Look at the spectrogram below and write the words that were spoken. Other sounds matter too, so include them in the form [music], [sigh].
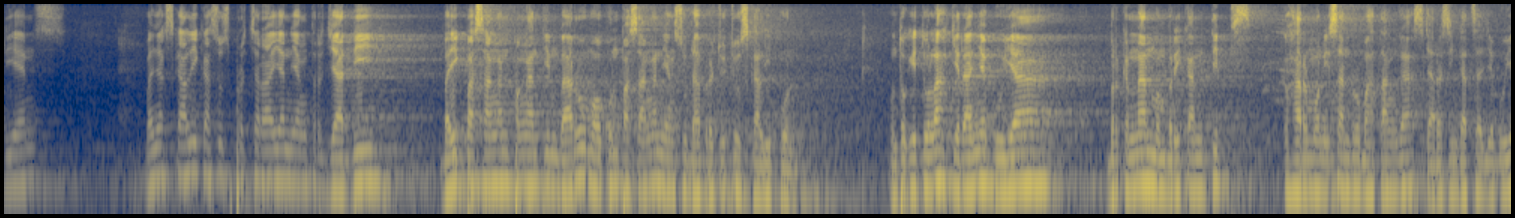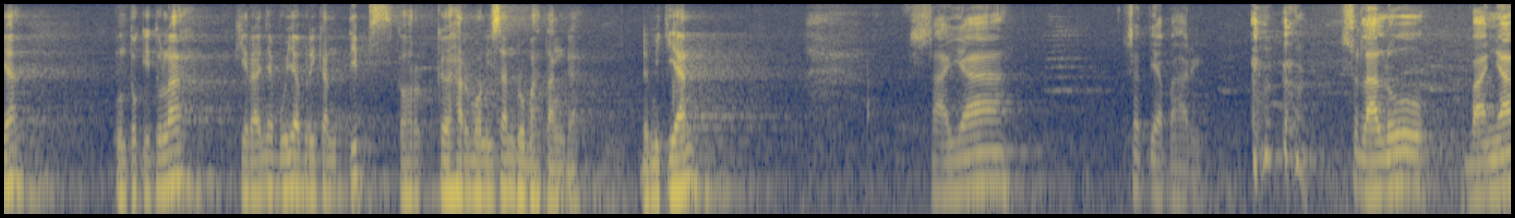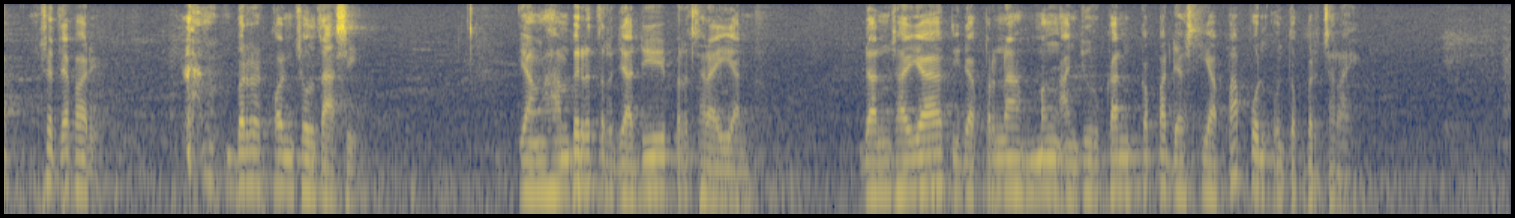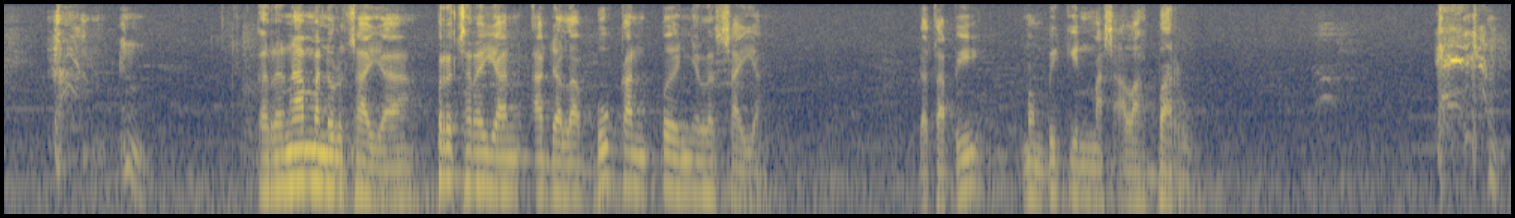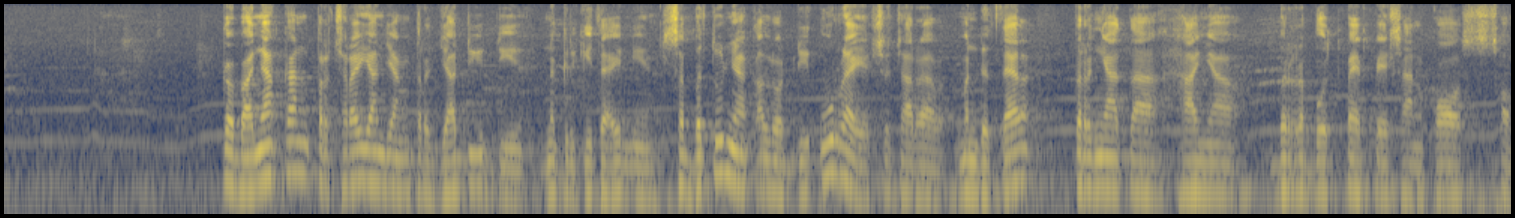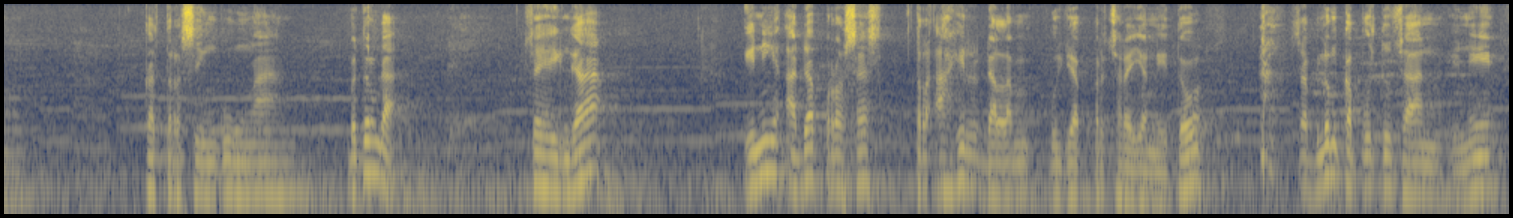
audiens, banyak sekali kasus perceraian yang terjadi baik pasangan pengantin baru maupun pasangan yang sudah bercucu sekalipun. Untuk itulah kiranya Buya berkenan memberikan tips keharmonisan rumah tangga secara singkat saja Buya. Untuk itulah kiranya Buya berikan tips keharmonisan rumah tangga. Demikian saya setiap hari [coughs] selalu banyak setiap hari [coughs] berkonsultasi. Yang hampir terjadi perceraian. Dan saya tidak pernah menganjurkan kepada siapa pun untuk bercerai. [coughs] Karena menurut saya perceraian adalah bukan penyelesaian tetapi membuat masalah baru kebanyakan perceraian yang terjadi di negeri kita ini. Sebetulnya kalau diurai secara mendetail ternyata hanya berebut pepesan kosong ketersinggungan. Betul nggak? Sehingga ini ada proses terakhir dalam ujian perceraian itu. [clears throat] Sebelum keputusan ini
